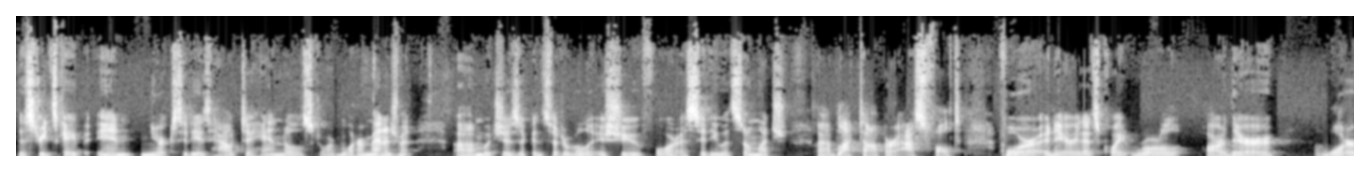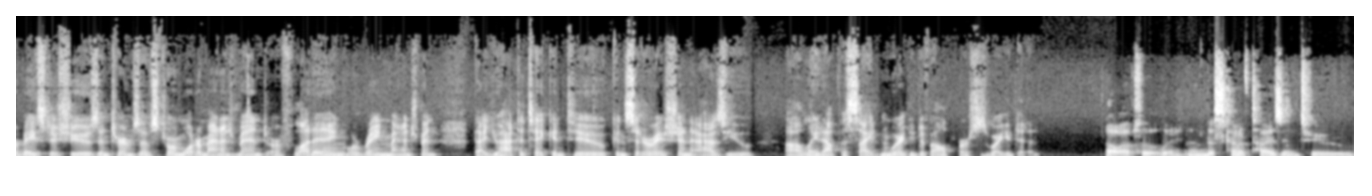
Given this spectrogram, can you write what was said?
the streetscape in New York City is how to handle stormwater management, um, which is a considerable issue for a city with so much uh, blacktop or asphalt. For an area that's quite rural, are there water based issues in terms of stormwater management or flooding or rain management that you had to take into consideration as you uh, laid out the site and where you developed versus where you didn't? Oh, absolutely. And this kind of ties into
